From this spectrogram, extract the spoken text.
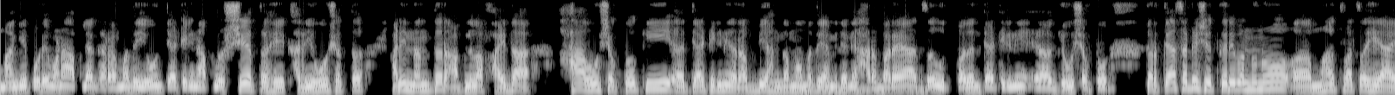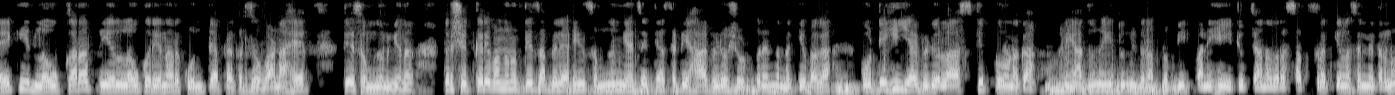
मागे पुढे म्हणा आपल्या घरामध्ये येऊन त्या ठिकाणी आपलं शेत हे खाली होऊ शकतं आणि नंतर आपल्याला फायदा हा होऊ शकतो की त्या ठिकाणी रब्बी हंगामामध्ये आम्ही त्याने हरभऱ्याचं उत्पादन त्या ठिकाणी घेऊ शकतो. तर त्यासाठी शेतकरी बंधूंनो महत्वाचं हे आहे की लवकरात लवकर येणार कोणत्या प्रकारचं वाण आहे ते समजून घेणं. तर शेतकरी बांधून तेच आपल्याला या ठिकाणी समजून घ्यायचं त्यासाठी हा व्हिडिओ शेवटपर्यंत नक्की बघा. कोठेही या व्हिडिओला स्किप करू नका. आणि अजूनही तुम्ही जर आपलं पीक पाणी हे युट्यूब चॅनलवर सबस्क्राईब केलं असेल मित्रांनो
